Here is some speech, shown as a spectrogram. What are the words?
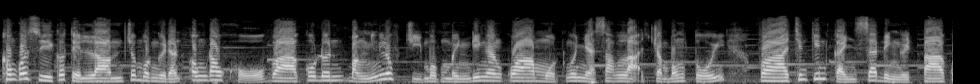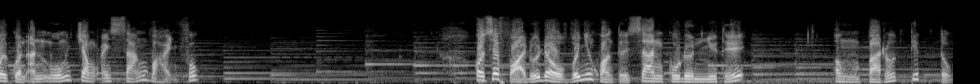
Không có gì có thể làm cho một người đàn ông đau khổ và cô đơn bằng những lúc chỉ một mình đi ngang qua một ngôi nhà xa lạ trong bóng tối và chứng kiến cảnh gia đình người ta quây quần ăn uống trong ánh sáng và hạnh phúc. Con sẽ phải đối đầu với những khoảng thời gian cô đơn như thế. Ông Parrot tiếp tục.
